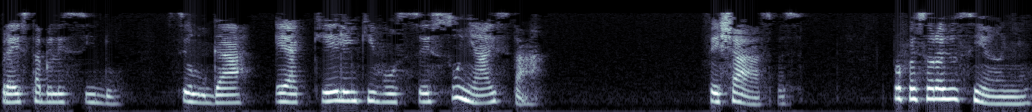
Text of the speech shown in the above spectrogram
pré-estabelecido. Seu lugar é aquele em que você sonhar estar. Fecha aspas. Professora Luciane,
